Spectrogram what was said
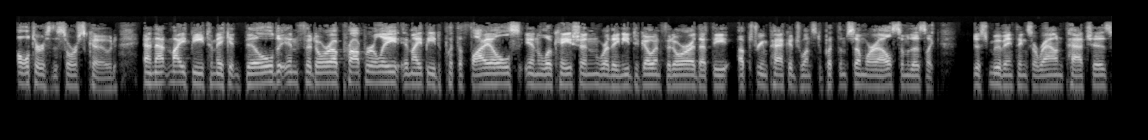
alters the source code. And that might be to make it build in Fedora properly. It might be to put the files in a location where they need to go in Fedora that the upstream package wants to put them somewhere else. Some of those like just moving things around patches.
